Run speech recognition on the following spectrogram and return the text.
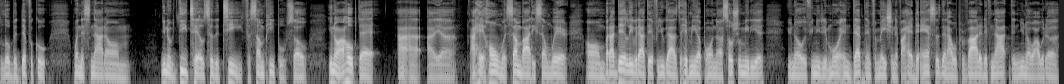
a little bit difficult when it's not um, you know, detailed to the T for some people. So, you know, I hope that I I I, uh, I hit home with somebody somewhere. Um, but I did leave it out there for you guys to hit me up on uh, social media. You know, if you needed more in-depth information, if I had the answers, then I would provide it. If not, then you know I would uh,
